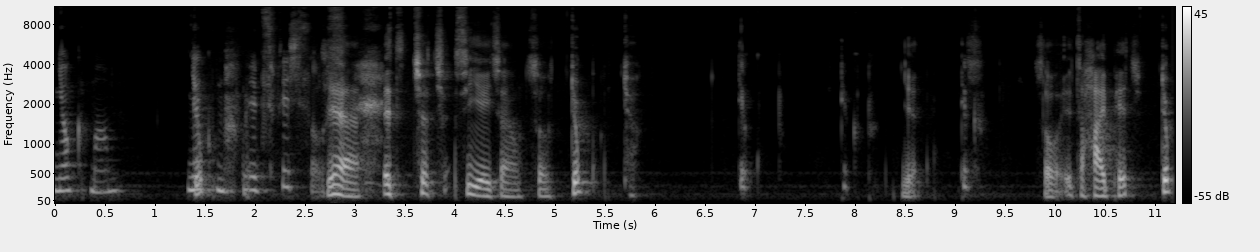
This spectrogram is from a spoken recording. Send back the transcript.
Nhok mom. Nyokmam. It's fish sauce. Yeah, it's ch ch ch sound. So yup, ch. Tuk. Tuk. Yeah. Tuk. So it's a high pitch. Yup.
